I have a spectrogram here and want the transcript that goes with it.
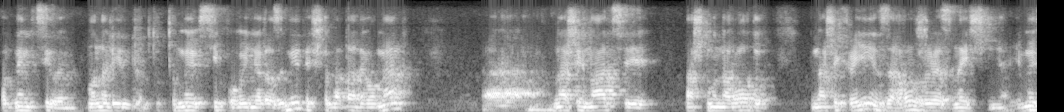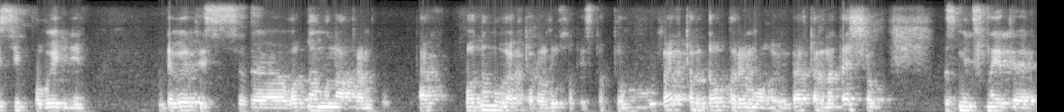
одним цілим, монолітом. Тобто ми всі повинні розуміти, що на даний момент е, нашій нації, нашому народу нашій країні загрожує знищення, і ми всі повинні дивитись е, в одному напрямку. Так? Одному вектору рухатись, тобто вектор до перемоги, вектор на те, щоб зміцнити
